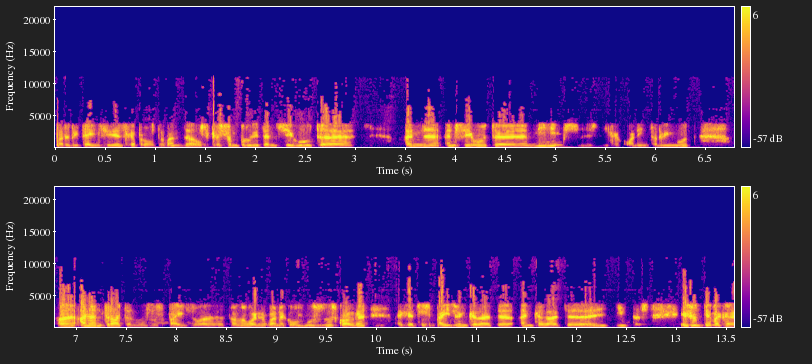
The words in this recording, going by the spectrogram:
per evitar incidents que, per altra banda, els que s'han produït han sigut eh, han, han sigut eh, mínims, és a dir, que quan han intervingut eh, han entrat en els espais, la, tant la Guàrdia Urbana com els Mossos d'Esquadra, aquests espais han quedat, eh, han quedat eh, lliures. És un tema que,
